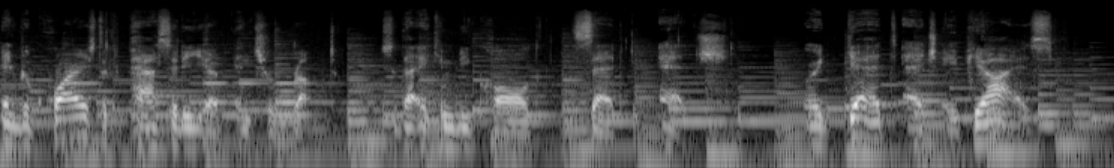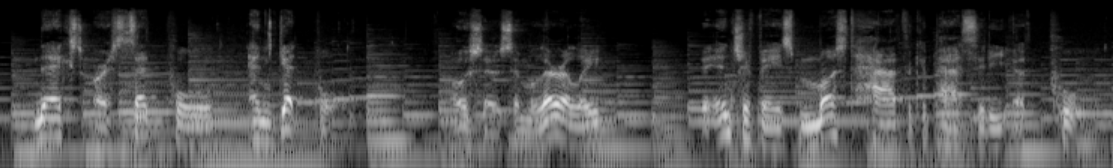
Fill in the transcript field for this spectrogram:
it requires the capacity of interrupt so that it can be called set edge or get edge APIs. Next are set pull and get pull. Also similarly, the interface must have the capacity of pull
